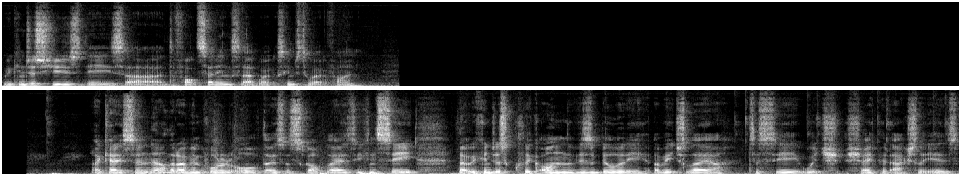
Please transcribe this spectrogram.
We can just use these uh, default settings, that work seems to work fine. Okay, so now that I've imported all of those as sculpt layers, you can see that we can just click on the visibility of each layer to see which shape it actually is.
